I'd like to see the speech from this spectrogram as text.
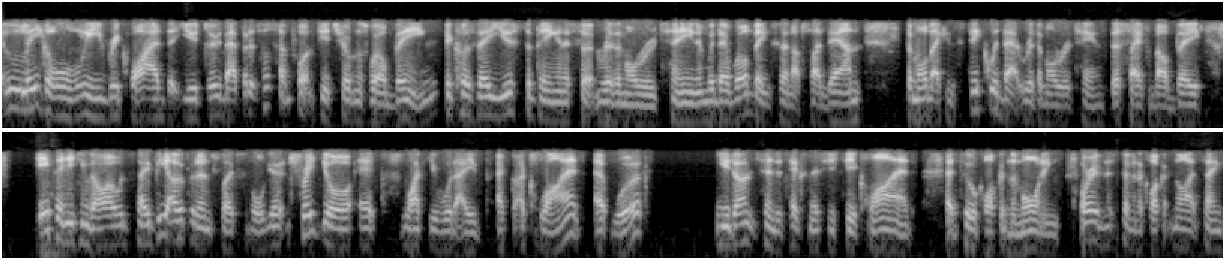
legally required that you do that, but it's also important for your children's well-being because they're used to being in a certain rhythm or routine, and with their well-being turned upside down, the more they can stick with that rhythm or routine, the safer they'll be. If anything, though, I would say be open and flexible. You know, treat your ex like you would a, a, a client at work you don't send a text message to your client at two o'clock in the morning or even at seven o'clock at night saying,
